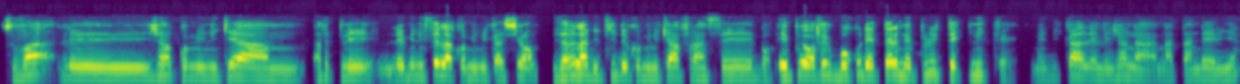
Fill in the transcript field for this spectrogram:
souvent les gens communiquaient en fait les, le ministère de la communication, ils avaient l'habitude de communiquer en français, et puis avec beaucoup de termes plus techniques, médicaux, les gens n'attendaient rien.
